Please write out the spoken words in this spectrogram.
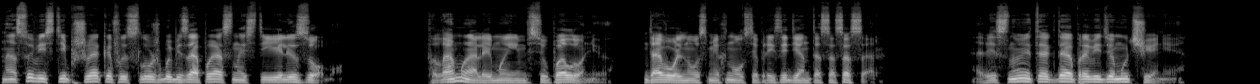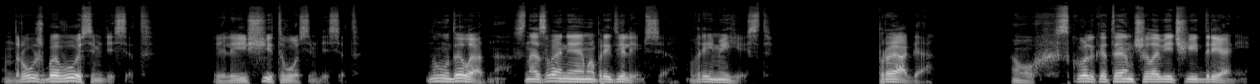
на совести Пшеков из службы безопасности или ЗОМу. Поломали мы им всю Полонию, довольно усмехнулся президент СССР. Весной тогда проведем учение. Дружба 80. Или щит 80. Ну да ладно, с названием определимся, время есть. Прага. Ох, сколько там человечьей дряни.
